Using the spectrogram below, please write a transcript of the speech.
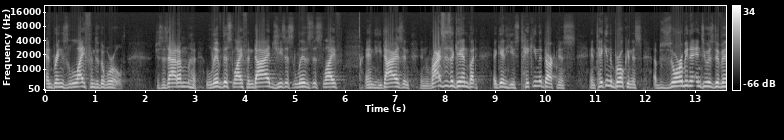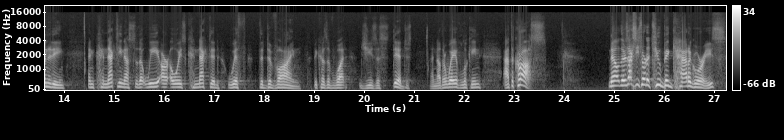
and brings life into the world. Just as Adam lived this life and died, Jesus lives this life and he dies and, and rises again. But again, he is taking the darkness and taking the brokenness, absorbing it into his divinity, and connecting us so that we are always connected with the divine because of what Jesus did. Just another way of looking at the cross. Now, there's actually sort of two big categories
